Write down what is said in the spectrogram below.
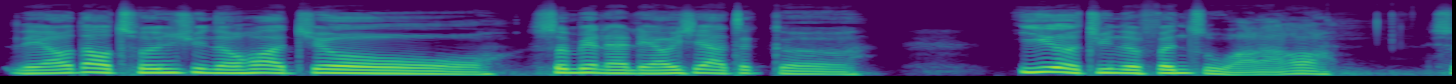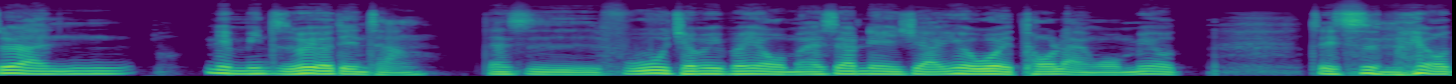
聊到春训的话，就顺便来聊一下这个一二军的分组好了啊。虽然念名字会有点长，但是服务球迷朋友，我们还是要念一下，因为我也偷懒，我没有这次没有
